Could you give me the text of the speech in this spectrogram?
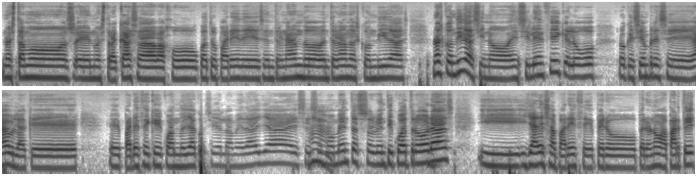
no estamos en nuestra casa bajo cuatro paredes entrenando, entrenando a escondidas, no a escondidas, sino en silencio y que luego lo que siempre se habla, que eh, parece que cuando ya consigues la medalla es ese Mm. momento, esas 24 horas y, y ya desaparece. Pero, pero no, aparte,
